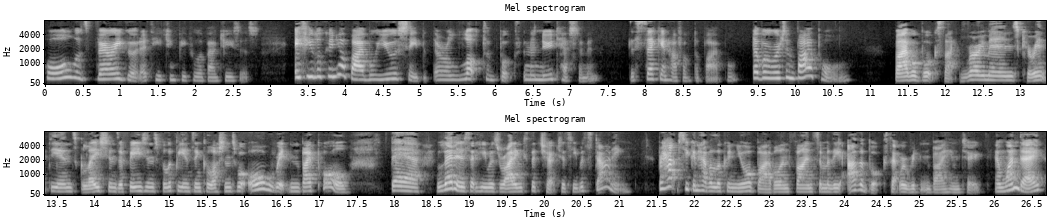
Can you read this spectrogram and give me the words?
Paul was very good at teaching people about Jesus. If you look in your Bible, you will see that there are lots of books in the New Testament, the second half of the Bible, that were written by Paul. Bible books like Romans, Corinthians, Galatians, Ephesians, Philippians, and Colossians were all written by Paul. They're letters that he was writing to the churches he was starting. Perhaps you can have a look in your Bible and find some of the other books that were written by him too. And one day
